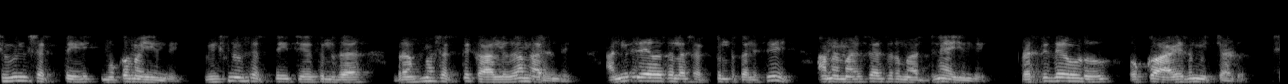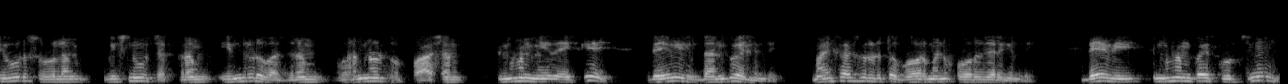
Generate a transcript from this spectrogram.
శివుని శక్తి ముఖమయ్యింది. విష్ణు శక్తి చేతులుగా బ్రహ్మ శక్తి కాళ్ళుగా మారింది. అన్ని దేవతల శక్తులు కలిసి ఆమె మహిషాసుర మర్దిని అయ్యింది. ప్రతి దేవుడు ఒక్కో ఆయుధం ఇచ్చాడు. శివుడు శూలం విష్ణువు చక్రం ఇంద్రుడు వజ్రం వర్ణుడు పాశం సింహం మీద ఎక్కి దేవి యుద్ధానికి వెళ్ళింది. మహిషాసురుడితో ఘోరమైన పోరు జరిగింది. దేవి సింహంపై కూర్చుని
